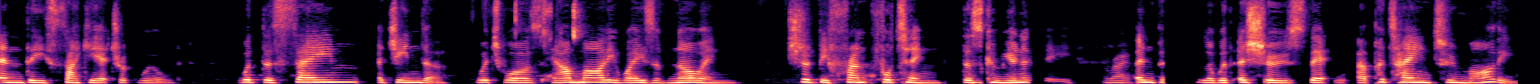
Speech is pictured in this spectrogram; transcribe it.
in the psychiatric world with the same agenda, which was our Māori ways of knowing should be front footing this community, right. in particular with issues that uh, pertain to Māori.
